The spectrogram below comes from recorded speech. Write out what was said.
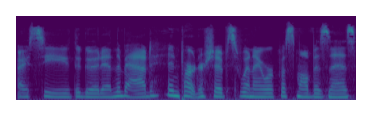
I see the good and the bad in partnerships when I work with small business.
